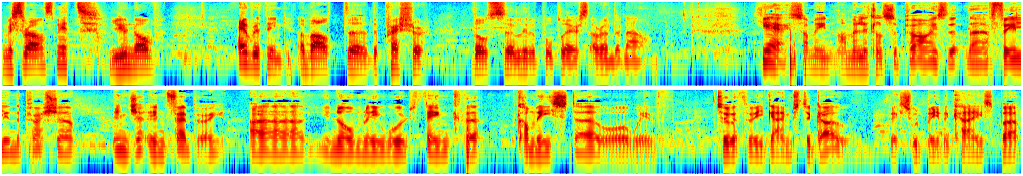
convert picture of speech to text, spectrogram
Mr. Alan Smith, you know everything about uh, the pressure those Liverpool players are under now. Yes, I mean, I'm a little surprised that they're feeling the pressure in, in February. Uh, you normally would think that come Easter or with two or three games to go, this would be the case, but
